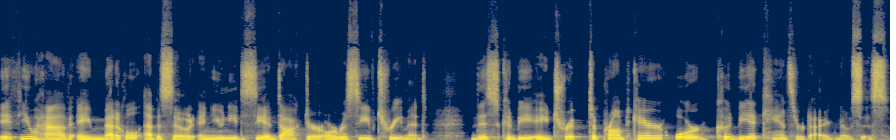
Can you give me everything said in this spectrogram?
If you have a medical episode and you need to see a doctor or receive treatment, this could be a trip to prompt care or could be a cancer diagnosis.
